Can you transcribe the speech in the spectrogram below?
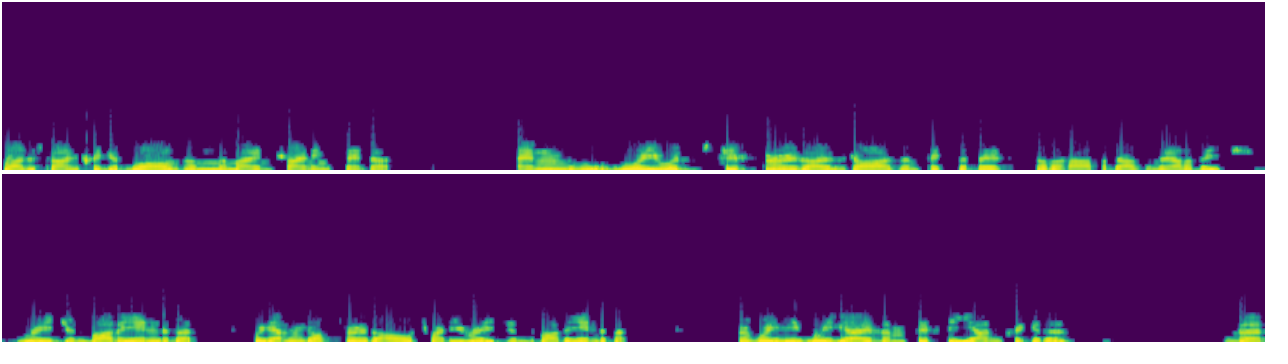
Rajasthan cricket was and the main training centre. And we would sift through those guys and pick the best sort of half a dozen out of each region. By the end of it, we hadn't got through the whole 20 regions by the end of it. But we, we gave them 50 young cricketers that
